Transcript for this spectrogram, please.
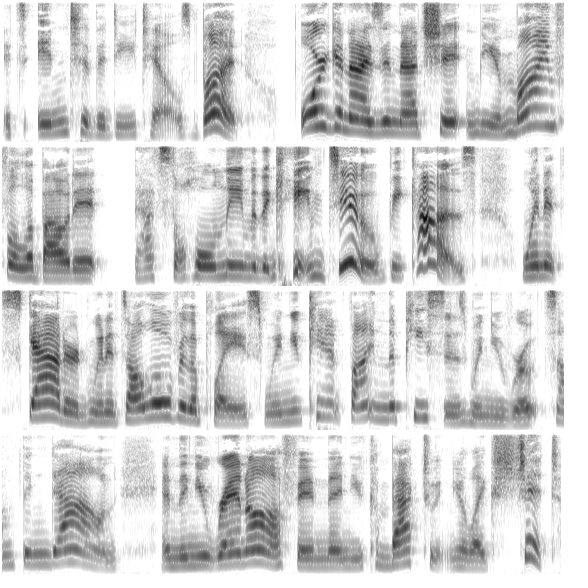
It's into the details. But organizing that shit and being mindful about it, that's the whole name of the game, too. Because when it's scattered, when it's all over the place, when you can't find the pieces, when you wrote something down and then you ran off and then you come back to it and you're like, shit,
